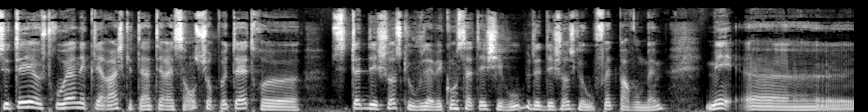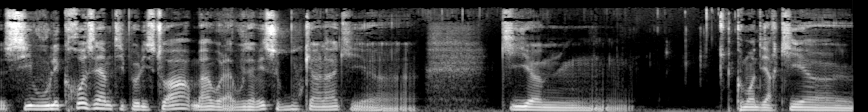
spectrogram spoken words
c'était, je trouvais un éclairage qui était intéressant sur peut-être, euh, c'est peut-être des choses que vous avez constatées chez vous, peut-être des choses que vous faites par vous-même, mais euh, si vous voulez creuser un petit peu l'histoire, ben voilà, vous avez ce bouquin là qui euh, qui comment dire, qui est, euh,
